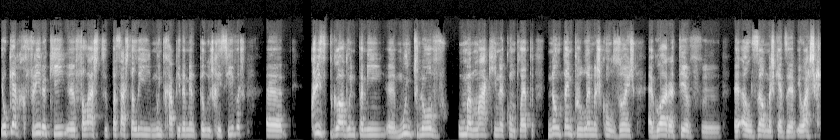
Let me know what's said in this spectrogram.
Eu quero referir aqui, falaste, passaste ali muito rapidamente pelos receivers. Chris Godwin, para mim, muito novo, uma máquina completa, não tem problemas com lesões, agora teve a lesão, mas quer dizer, eu acho que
